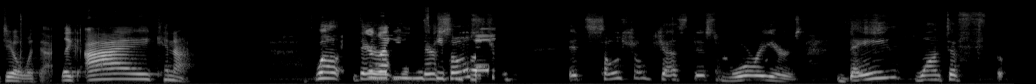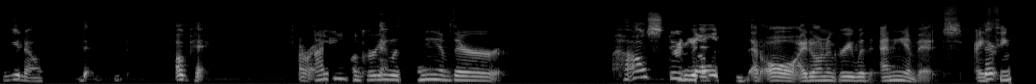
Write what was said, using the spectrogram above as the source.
deal with that. Like I cannot. well They're they're letting these they're people social go. it's social justice warriors they want to you know th- okay all right I don't agree Yeah. with any of their how stupid ideologies at all. I don't agree with any of it. I think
